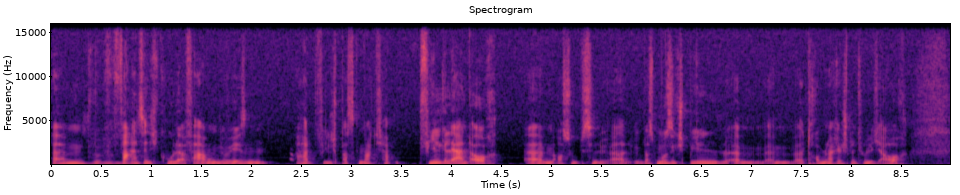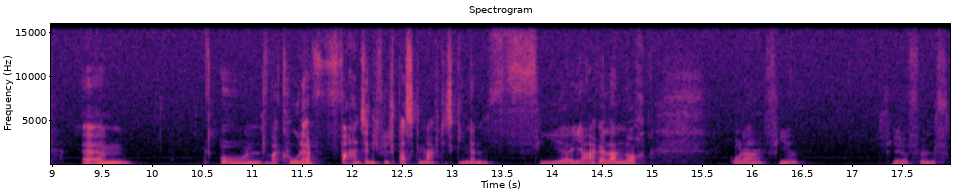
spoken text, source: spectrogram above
Ähm, wahnsinnig coole Erfahrung gewesen, hat viel Spaß gemacht. Ich habe viel gelernt auch, ähm, auch so ein bisschen über, übers Musikspielen, ähm, ähm, trommlerisch natürlich auch. Ähm, und war cool, hat wahnsinnig viel Spaß gemacht. Es ging dann vier Jahre lang noch. Oder? Vier? Vier oder fünf?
